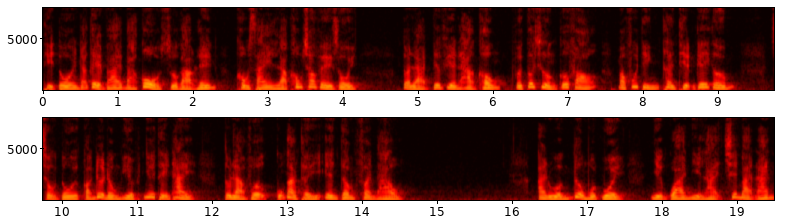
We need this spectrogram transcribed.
Thì tôi đã kể vai bá cổ rùa gạo lên, Không say là không cho về rồi. Toàn là tiếp viên hàng không Với cơ trưởng cơ phó Mà vui tính thần thiện ghê gớm. Chồng tôi có được đồng nghiệp như thế này, Tôi là vợ cũng cảm thấy yên tâm phần nào. Ăn uống được một buổi, Nhìn qua nhìn lại trên bàn ăn,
